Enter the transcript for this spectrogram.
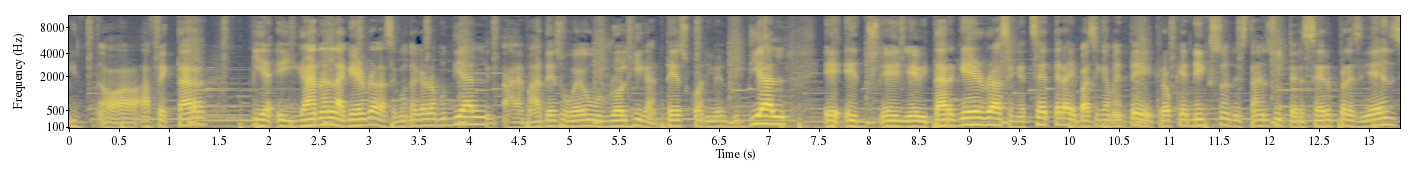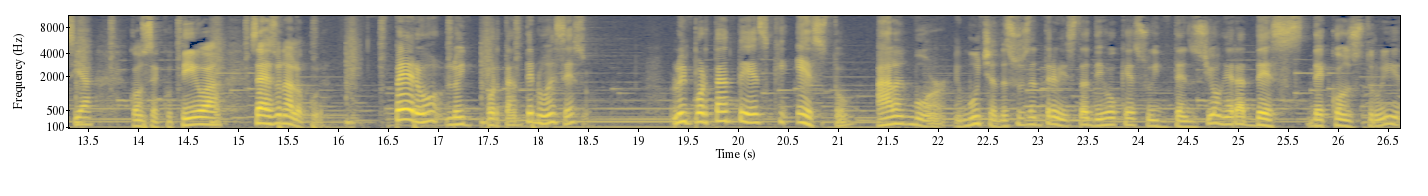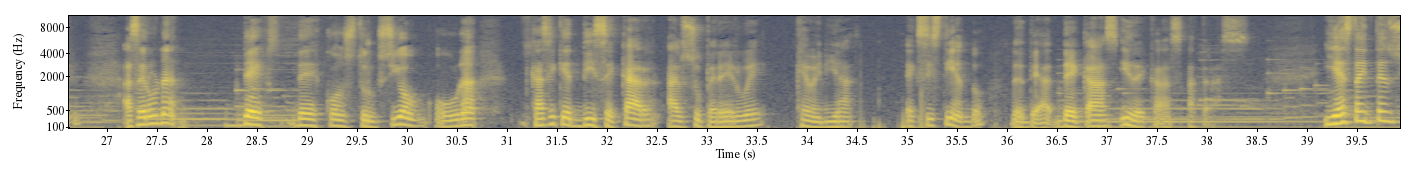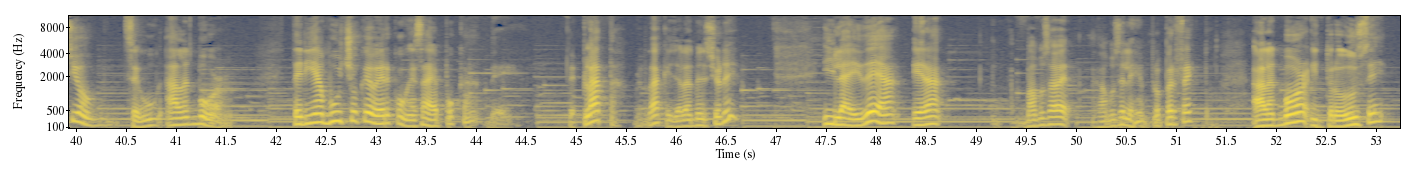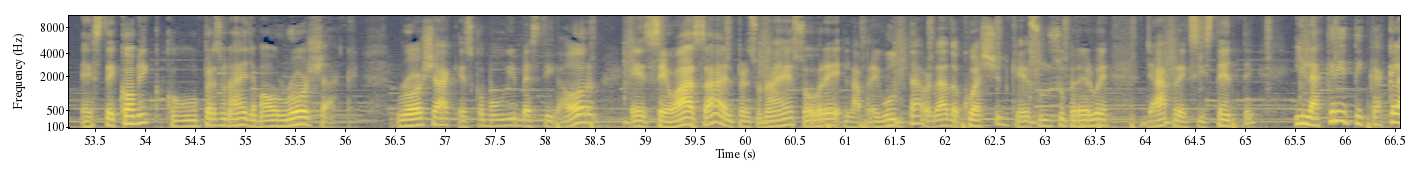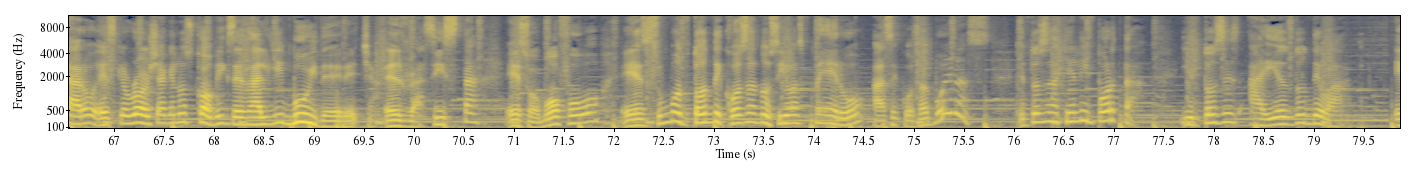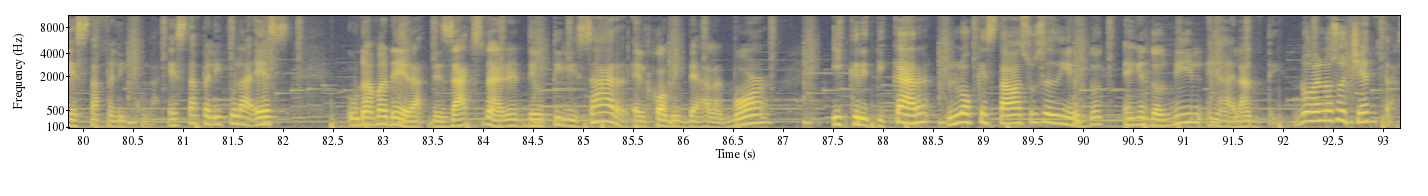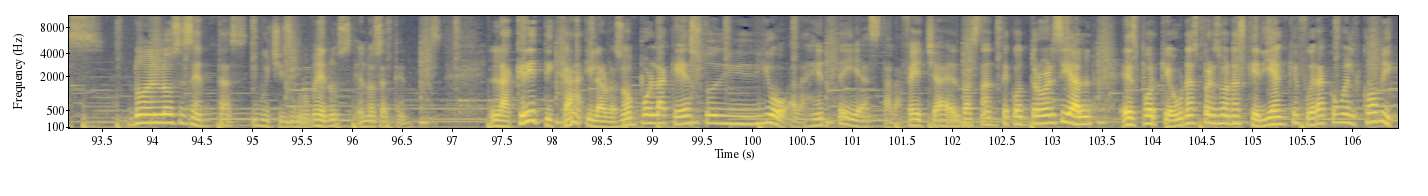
afectar y, ganan la guerra, la Segunda Guerra Mundial. Además de eso juegan un rol gigantesco a nivel mundial eh, en, evitar guerras, en etcétera. Y básicamente creo que Nixon está en su tercer presidencia consecutiva. O sea, es una locura. Pero lo importante no es eso. Lo importante es que esto, Alan Moore en muchas de sus entrevistas dijo que su intención era deconstruir, hacer una deconstrucción o una casi que disecar al superhéroe que venía existiendo desde décadas y décadas atrás. Y esta intención, según Alan Moore, tenía mucho que ver con esa época de, de plata, ¿verdad? Que ya les mencioné. Y la idea era Vamos a ver, hagamos el ejemplo perfecto. Alan Moore introduce este cómic con un personaje llamado Rorschach. Rorschach es como un investigador, eh, se basa el personaje sobre la pregunta, ¿verdad? The Question, que es un superhéroe ya preexistente. Y la crítica, claro, es que Rorschach en los cómics es alguien muy de derecha. Es racista, es homófobo, es un montón de cosas nocivas, pero hace cosas buenas. Entonces, ¿a quién le importa? Y entonces ahí es donde va esta película. Esta película es una manera de Zack Snyder de utilizar el cómic de Alan Moore y criticar lo que estaba sucediendo en el 2000 en adelante, no en los 80s, no en los 60s y muchísimo menos en los 70s. La crítica y la razón por la que esto dividió a la gente y hasta la fecha es bastante controversial es porque unas personas querían que fuera como el cómic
